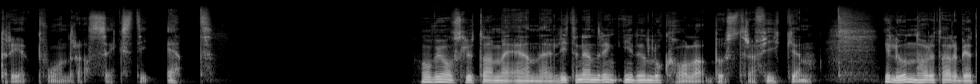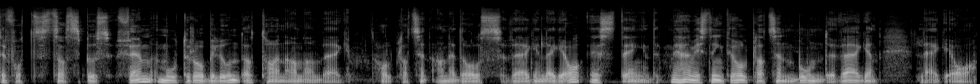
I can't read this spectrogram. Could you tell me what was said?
03 261. Och vi avslutar med en liten ändring i den lokala busstrafiken. I Lund har ett arbete fått stadsbuss 5 mot Robbylund att ta en annan väg. Hållplatsen Annedalsvägen läge A är stängd med hänvisning till hållplatsen Bondevägen läge A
